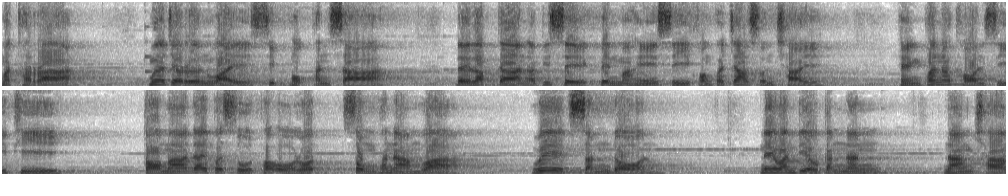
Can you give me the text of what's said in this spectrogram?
มัทราช เมื่อเจริญวัย 16พรรษา ได้รับการอภิเษกเป็นมเหสีของพระเจ้าสนชัย แห่งพระนครสีพี ต่อมาได้ประสูติพระโอรสทรงพระนามว่า เวสสันดร ในวันเดียวกันนั้น นางช้าง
